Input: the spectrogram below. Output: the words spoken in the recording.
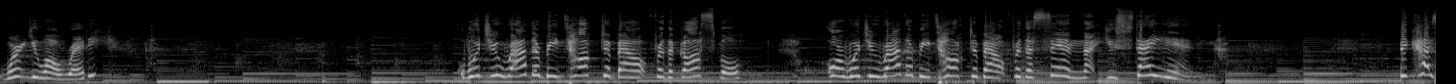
weren't you already? Would you rather be talked about for the gospel, or would you rather be talked about for the sin that you stay in? Because,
